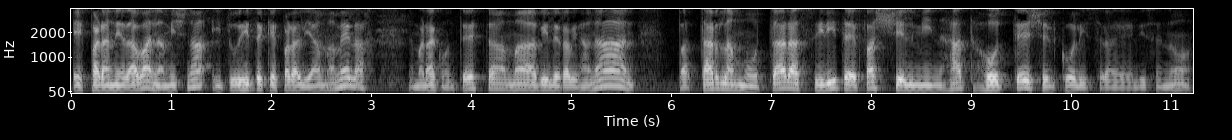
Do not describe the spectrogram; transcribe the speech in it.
es para nedaba en la Mishnah, y tú dijiste que es para el Yama Melach. Emara contesta, Ma Abile Rabbi Hanan, patar la sirita de shel minhat hotesh el kol Israel. Dice, no,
